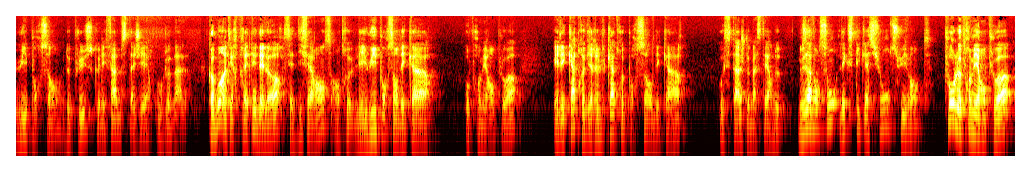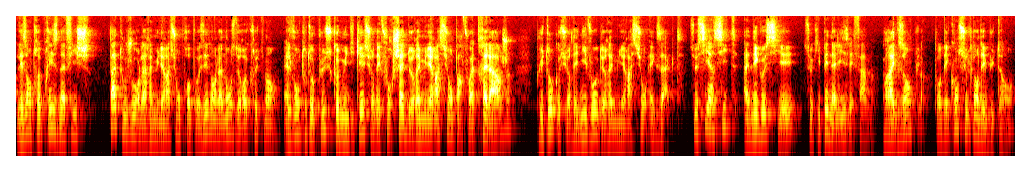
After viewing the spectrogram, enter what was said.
8% de plus que les femmes stagiaires au global. Comment interpréter dès lors cette différence entre les 8% d'écart au premier emploi et les 4,4% d'écart stage de Master 2 Nous avançons l'explication suivante. Pour le premier emploi, les entreprises n'affichent pas toujours la rémunération proposée dans l'annonce de recrutement. Elles vont tout au plus communiquer sur des fourchettes de rémunération parfois très larges, plutôt que sur des niveaux de rémunération exacts. Ceci incite à négocier, ce qui pénalise les femmes. Par exemple, pour des consultants débutants,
